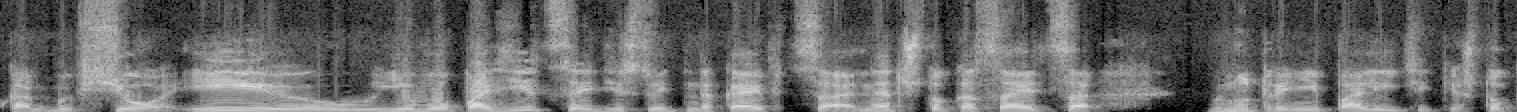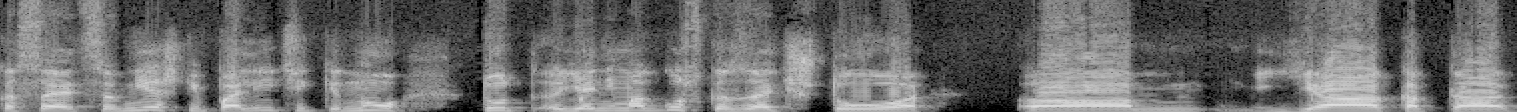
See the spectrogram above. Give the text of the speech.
Как бы все. И его позиция действительно такая официальная. Это что касается внутренней политики. Что касается внешней политики, ну, тут я не могу сказать, что я как-то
